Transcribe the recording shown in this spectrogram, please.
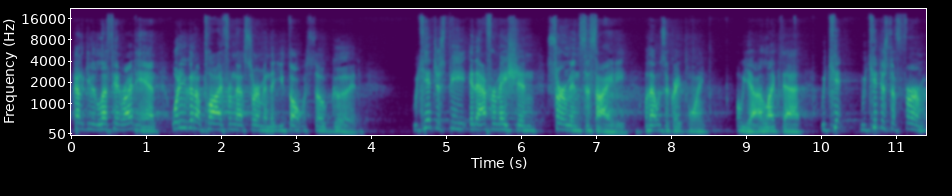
kind of give you the left hand, right hand. What are you going to apply from that sermon that you thought was so good? We can't just be an affirmation sermon society. Oh, that was a great point. Oh, yeah, I like that. We can't, we can't just affirm.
